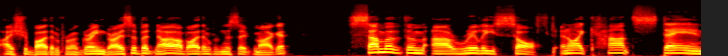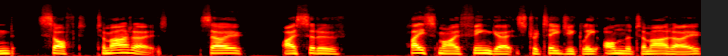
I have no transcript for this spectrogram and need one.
I should buy them from a greengrocer, but no, I buy them from the supermarket. Some of them are really soft, and I can't stand soft tomatoes. So I sort of place my finger strategically on the tomato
